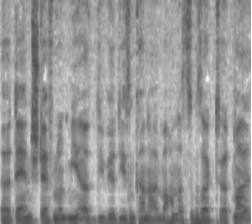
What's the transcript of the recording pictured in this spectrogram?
äh, Dan, Steffen und mir, die wir diesen Kanal machen, hast du gesagt, hört mal,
